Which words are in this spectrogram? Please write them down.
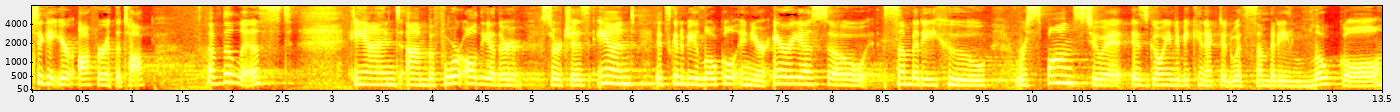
to get your offer at the top of the list. And um, before all the other searches and it's going to be local in your area so somebody who responds to it is going to be connected with somebody local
